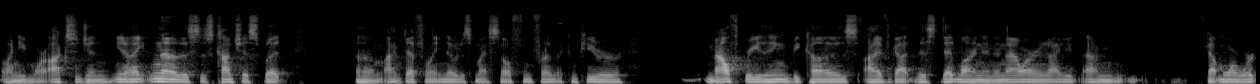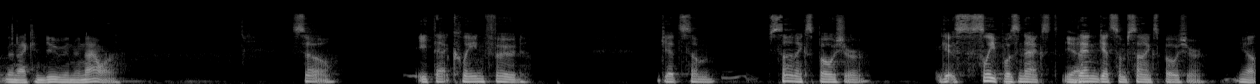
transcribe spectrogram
oh, I need more oxygen. You know, like none of this is conscious, but um, I've definitely noticed myself in front of the computer mouth breathing because I've got this deadline in an hour and I, I'm got more work than I can do in an hour. So, eat that clean food. Get some sun exposure. Get, sleep was next. Yeah. Then get some sun exposure. Yeah.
